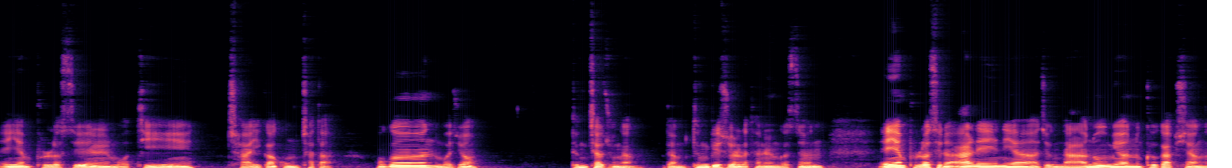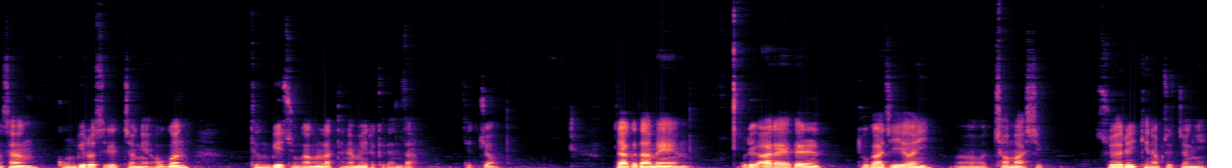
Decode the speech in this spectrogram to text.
am 플러스 1, 뭐 d 차이가 공차다. 혹은 뭐죠? 등차 중앙. 그다음 등비 수열 나타내는 것은 am 플러스 1은 ran이야. 즉 나누면 그 값이 항상 공비로서 일정해. 혹은 등비 중앙을 나타내면 이렇게 된다. 됐죠? 자, 그 다음에 우리가 알아야 될 두 가지의 어, 점화식 수열의 기납적 정의.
